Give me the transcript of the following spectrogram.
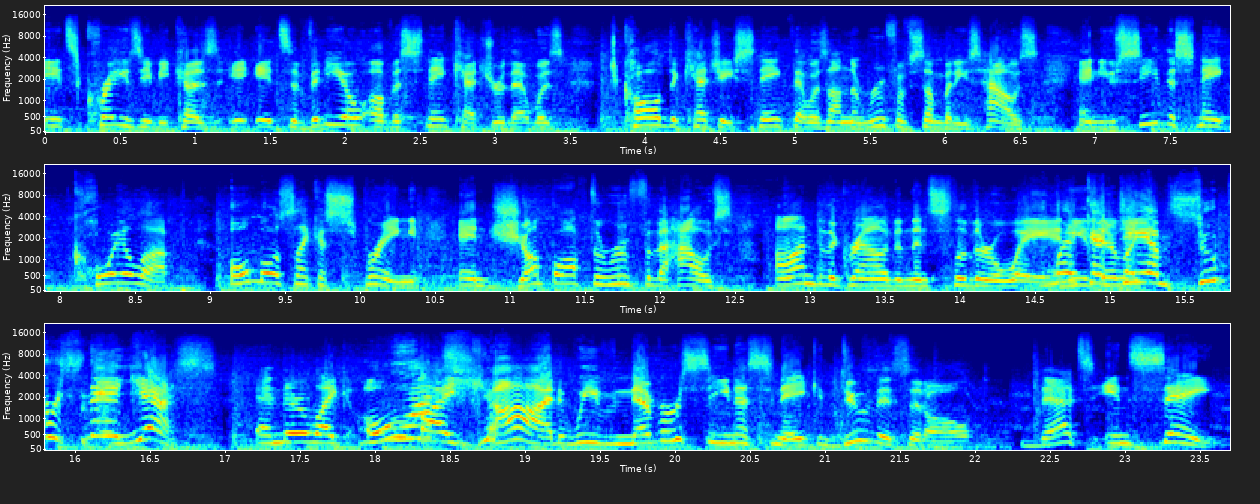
it's crazy because it's a video of a snake catcher that was called to catch a snake that was on the roof of somebody's house. And you see the snake coil up almost like a spring and jump off the roof of the house onto the ground and then slither away. And Like he- a damn super snake. Yes! And they're like, oh What? my god, we've never seen a snake do this at all. That's insane.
